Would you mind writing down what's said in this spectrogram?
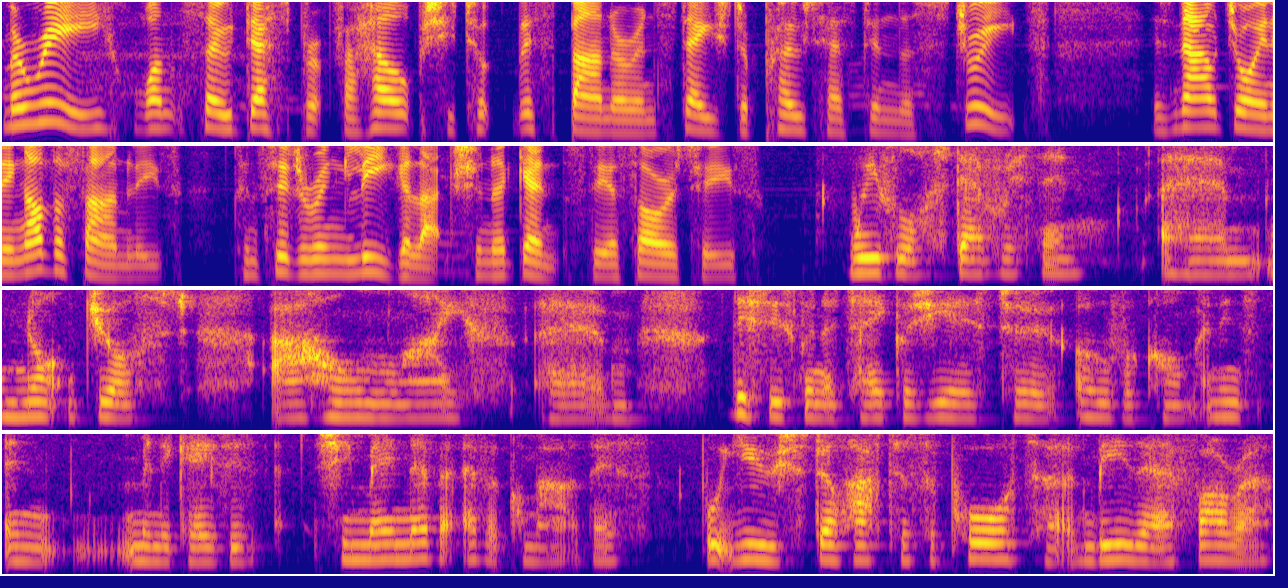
Marie, once so desperate for help she took this banner and staged a protest in the streets, is now joining other families considering legal action against the authorities. We've lost everything, um, not just our home life. Um, this is going to take us years to overcome, and in, in many cases, she may never ever come out of this. But you still have to support her and be there for her,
